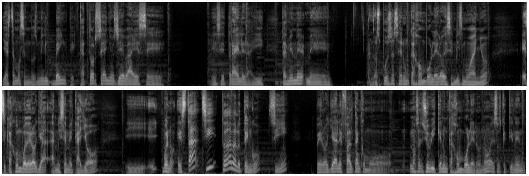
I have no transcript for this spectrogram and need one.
Ya estamos en 2020, 14 años lleva ese, ese tráiler ahí. También me, nos puso a hacer un cajón bolero ese mismo año. Ese cajón bolero ya a mí se me cayó. Y, bueno, está, sí, todavía lo tengo, sí, pero ya le faltan como, no sé si ubique en un cajón bolero, ¿no? Esos que tienen,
